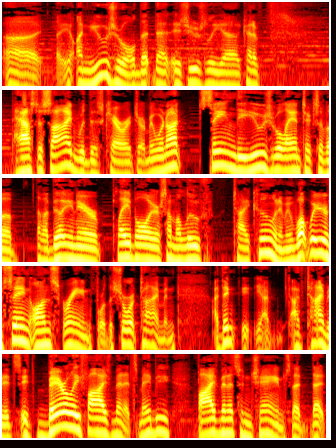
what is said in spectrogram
uh, unusual that that is usually uh, kind of passed aside with this character. I mean we're not seeing the usual antics of a of a billionaire playboy or some aloof tycoon. I mean, what we're seeing on screen for the short time, and I think yeah, I've timed it. It's it's barely five minutes, maybe five minutes and change that that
